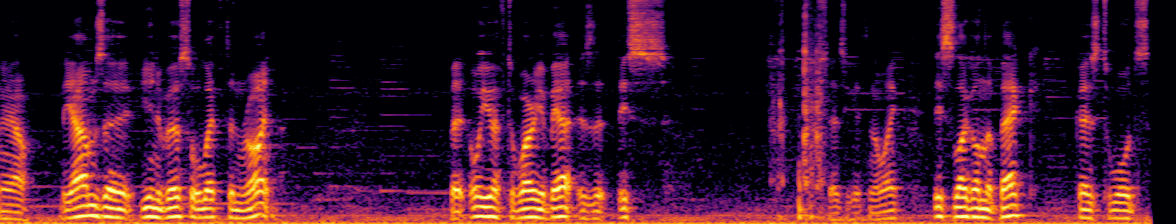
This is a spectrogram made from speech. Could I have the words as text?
Now, the arms are universal left and right, but all you have to worry about is that this, as you get in the way, this lug on the back goes towards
